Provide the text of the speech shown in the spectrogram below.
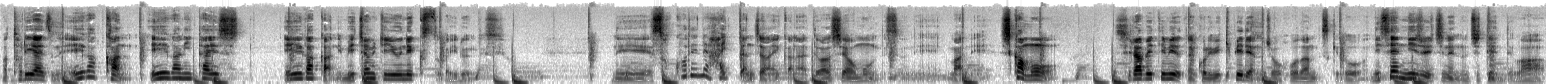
まあ、とりあえずね映画館映画に対して映画館にめちゃめちゃ UNEXT がいるんですよ。ねそこでね入ったんじゃないかなって私は思うんですよね。まあねしかも調べてみるとねこれ Wikipedia の情報なんですけど2021年の時点では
